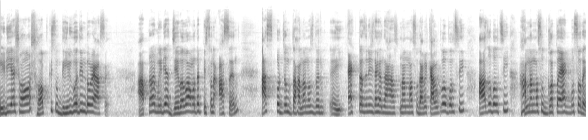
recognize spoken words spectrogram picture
মিডিয়া সহ সব কিছু দীর্ঘদিন ধরে আছে। আপনার মিডিয়া যেভাবে আমাদের পিছনে আছেন, আজ পর্যন্ত হান্নান মাসুদের এই একটা জিনিস দেখেন যে হান্নান মাসুদ, আমি কালকেও বলছি, আজও বলছি, হান্নান মাসুদ গত এক বছরে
